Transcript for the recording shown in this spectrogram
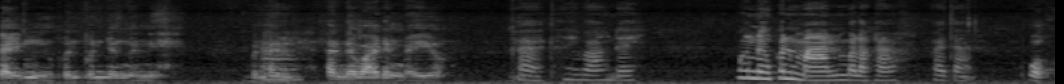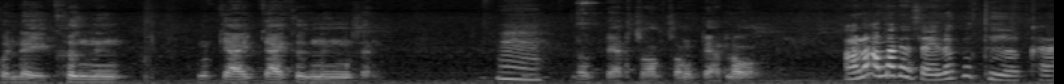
กล้ๆมือเพิ่นเพิ่นยังไงนี่เพิ่นท่านอืม ท่านได้ว่าจังไดอยู่ค่ะท่านให้วางได้เมื่อนึงเพิ่นหมานบ่ล่ะคะพระอาจารย์โอ้เพิ่นได้ครึ่งหนึง ลูกจ่ายจ่ายครึ่งหนึงสั่นอืมแล้วแปดสองสองแปดเราเอาแล้วเอามาแต่ใส่แล้วก็เถือกค่ะ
